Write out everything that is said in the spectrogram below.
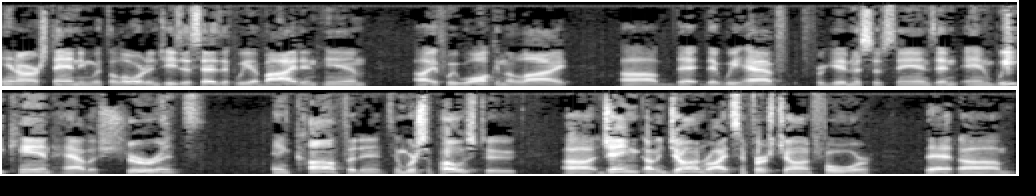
in our standing with the Lord, and Jesus says if we abide in Him, uh, if we walk in the light, uh, that that we have forgiveness of sins, and and we can have assurance and confidence, and we're supposed to. Uh, James, I mean John writes in 1 John 4 that um,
